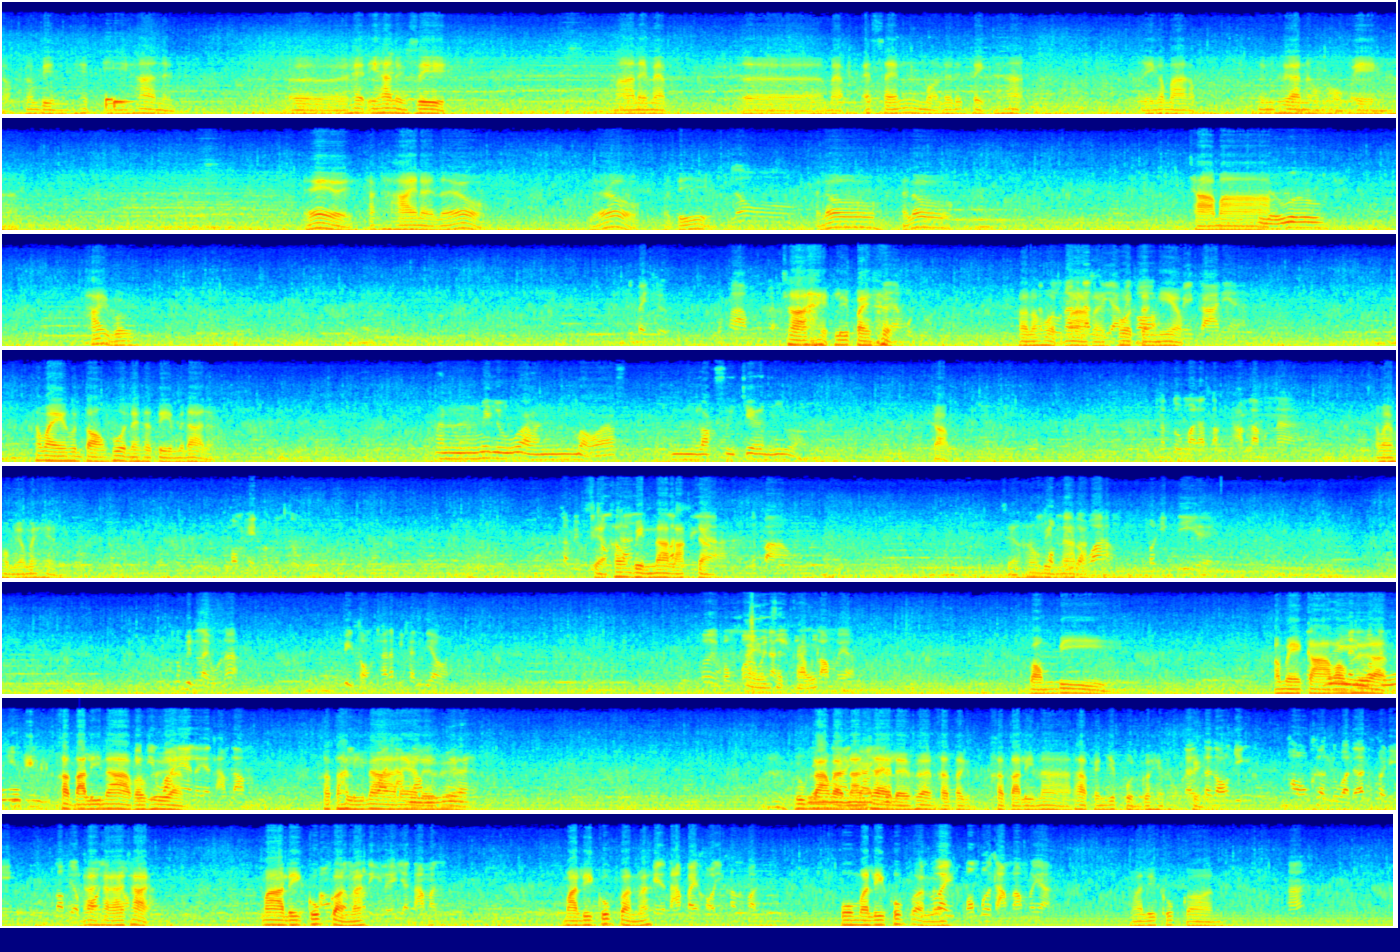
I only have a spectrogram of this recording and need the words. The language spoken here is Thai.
กับเครื่องบิน HE 51 เอ่อ HE 51 C มาในแมปเอ่อ แมป Ascent หมดเรลิติกนะฮะ อันนี้ก็มากับเพื่อนๆของผมเองนะฮะ เอ้ย ทักทายหน่อยเร็ว เร็วสวัสดีโลฮัลโหล ฮัลโหลชามาหรือว่ ไฮเวิร์จะไปเถอะภาพแบบใช่ รีบไปเถอะแย่โหดอยู่เราละโหดมากเลยโคตรจะเงียบอเมริกาเนี่ยทำไมคุณตองพูดในสตรีมไม่ได้เหรอมันไม่รู้อะ มันบอกว่ามันล็อกฟีเจอร์นี้อยู่อะกับศัตรูมาแล้วสักสามลำข้างหน้า ทำไมผมยังไม่เห็น ผมเห็นผมเห็นสูงถ้ามีเสียงเครื่องบินน่ารักจัง หรือเปล่าเสียงเครื่องบินน่าผมรัแบกบว่าเขาอินดี้เลยเครื่องบินอะไรวะน่ะปีกสองชั้นนะปีกชั้นเดียวอะเฮ้ยบอมเบอร์ไม่น่าจะทำลำเลยอะบอมบี้ อเมริกาเปล่าเพื่อนคาตาลีนาเปล่ามีเพื่ไว้อนแน่เลยอะสามลคาตาลีนาแน่เลยเพื่อน รูปร่างแบบนั้นใช่เลยเพื่อนคาตาคาตาลีนาถ้าเป็นญี่ปุ่นก็เห็นโอำแต่เคแต่ลองยิงเข้าเครื่องดูอะเดี๋ยวค่อยหนีรอบเดียวพใช่อใช่ยิงใช่มารีกรุ๊ปก่อนไหมเาเครื่องแล้วหนีเลยอย่าตามมันมารีกรุ๊ปก่อนไหมโอเคตามไปขอยิงข้างก่อนปูมารีกรุ๊ปก่อนด้วยนะบอมเบอร์สามลำเลยอะมารีกรุ๊ปก่อนฮะ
